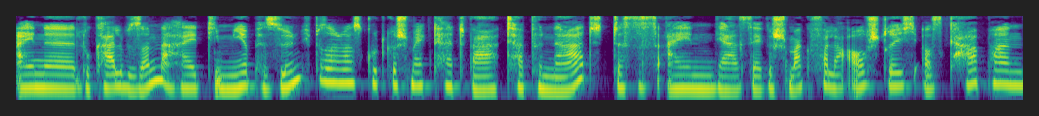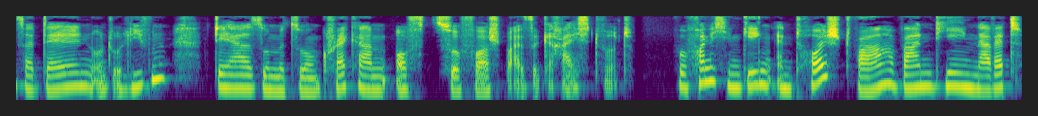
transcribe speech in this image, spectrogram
Eine lokale Besonderheit, die mir persönlich besonders gut geschmeckt hat, war Tapenat. Das ist ein ja sehr geschmackvoller Aufstrich aus Kapern, Sardellen und Oliven, der so mit so Crackern oft zur Vorspeise gereicht wird. Wovon ich hingegen enttäuscht war, waren die Navette.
